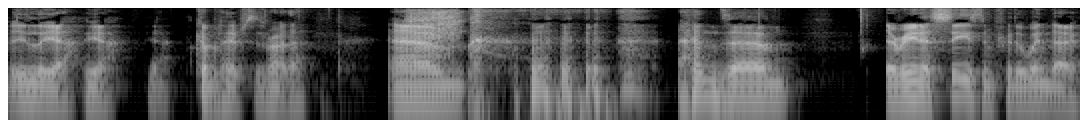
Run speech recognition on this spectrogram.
yeah, yeah, yeah. A couple of hipsters right there. Um, and um, Irina sees them through the window,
